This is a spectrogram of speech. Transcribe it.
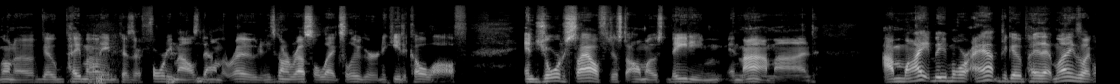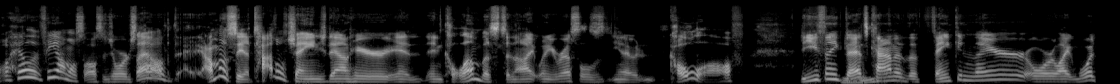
going to go pay money because they're 40 miles down the road and he's going to wrestle Lex Luger, and Nikita Koloff, and George South just almost beat him in my mind I might be more apt to go pay that money. He's like, well, hell, if he almost lost to George South, I'm going to see a title change down here in, in Columbus tonight when he wrestles, you know, Koloff. Do you think that's mm-hmm. kind of the thinking there, or like what?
